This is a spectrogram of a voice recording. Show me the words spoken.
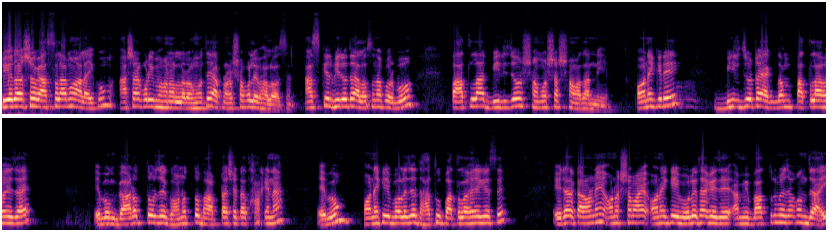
প্রিয় দর্শক, আসসালামু আলাইকুম। আশা করি মহান আল্লাহ রহমতে আপনারা সকলে ভালো আছেন। আজকের ভিডিওতে আলোচনা করব পাতলা বীর্যর সমস্যার সমাধান নিয়ে। অনেকেরই বীর্যটা একদম পাতলা হয়ে যায় এবং গাঢ়ত্ব যে ঘনত্ব ভাবটা সেটা থাকে না এবং অনেকেই বলে যে ধাতু পাতলা হয়ে গেছে। এটার কারণে অনেক সময় অনেকেই বলে থাকে যে আমি বাথরুমে যখন যাই,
